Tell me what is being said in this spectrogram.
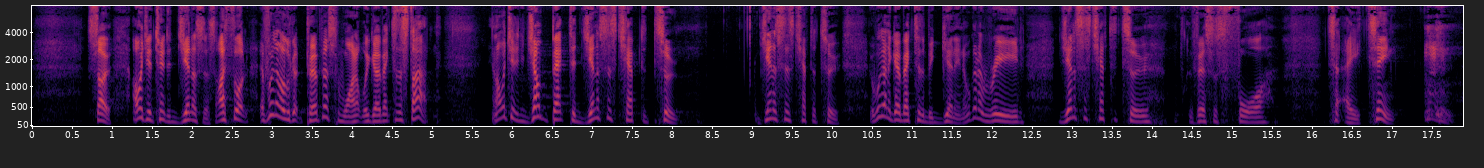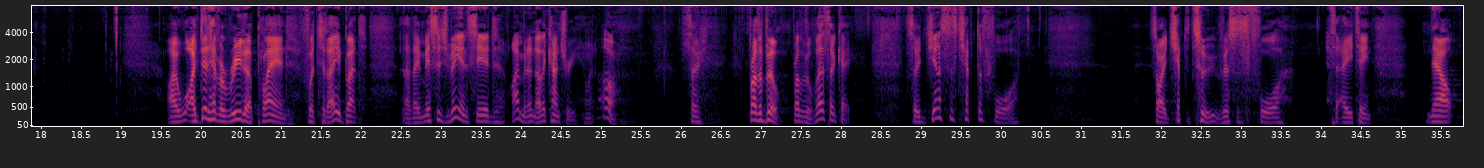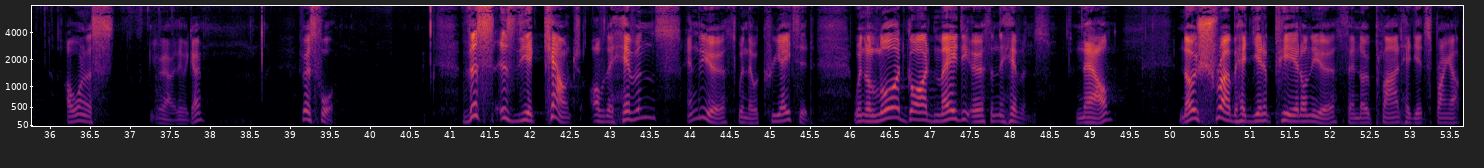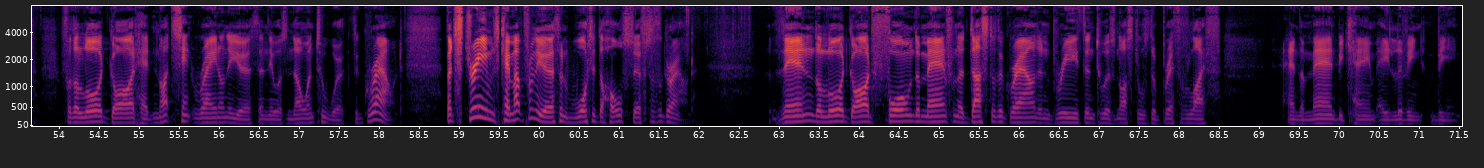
So I want you to turn to Genesis. I thought if we're going to look at purpose, why don't we go back to the start? And I want you to jump back to Genesis chapter 2. Genesis chapter 2. And we're going to go back to the beginning. We're going to read Genesis chapter 2, verses 4 to 18. I, I, did have a reader planned for today, but uh, they messaged me and said, I'm in another country. I went, oh. So, Brother Bill, Brother Bill, that's okay. So, Genesis chapter 4, sorry, chapter 2, verses 4 to 18. Now, I want to, oh, there we go. Verse 4. This is the account of the heavens and the earth when they were created, when the Lord God made the earth and the heavens. Now, no shrub had yet appeared on the earth, and no plant had yet sprung up, for the Lord God had not sent rain on the earth, and there was no one to work the ground. But streams came up from the earth and watered the whole surface of the ground. Then the Lord God formed a man from the dust of the ground and breathed into his nostrils the breath of life, and the man became a living being.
